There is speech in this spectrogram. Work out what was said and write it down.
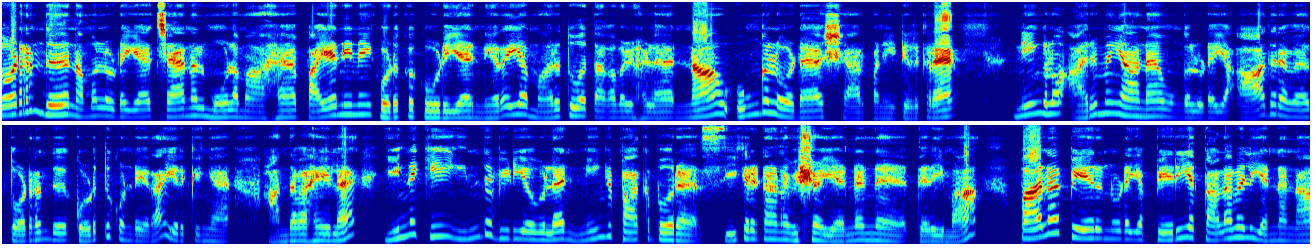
தொடர்ந்து நம்மளுடைய சேனல் மூலமாக பயனினை கொடுக்கக்கூடிய நிறைய மருத்துவ தகவல்களை நான் உங்களோட ஷேர் பண்ணிட்டு இருக்கிறேன். நீங்களும் அருமையான உங்களுடைய ஆதரவை தொடர்ந்து கொடுத்து கொண்டே தான் இருக்கீங்க. அந்த வகையில் இன்னைக்கு இந்த வீடியோவில் நீங்கள் பார்க்க போகிற சீக்கிரட்டான விஷயம் என்னன்னு தெரியுமா? பல பேருனுடைய பெரிய தலைவலி என்னன்னா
